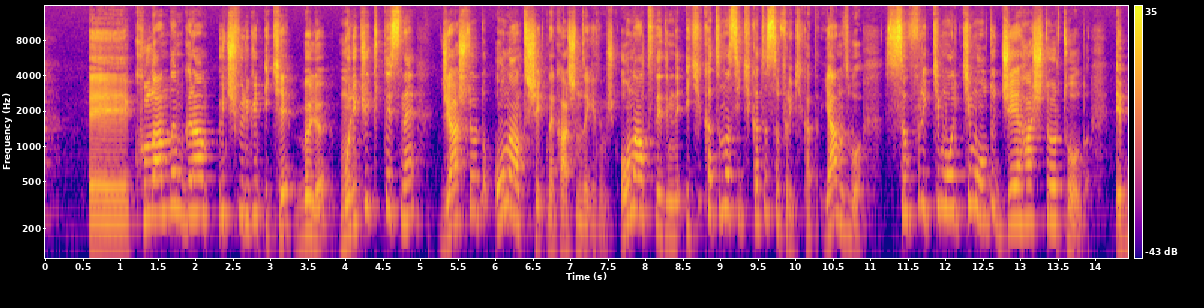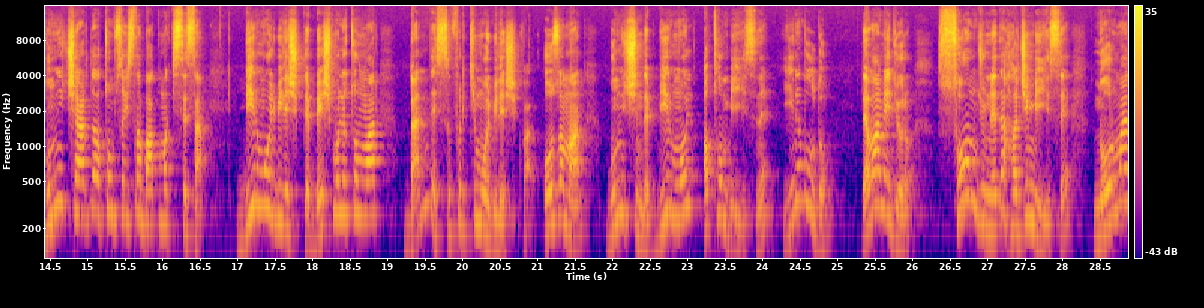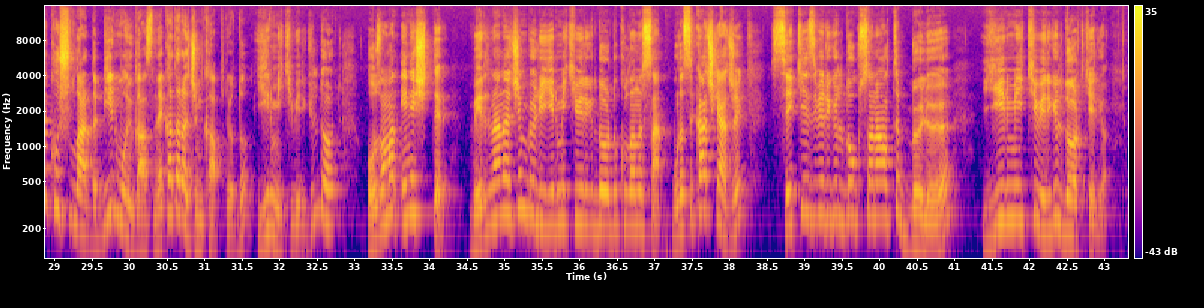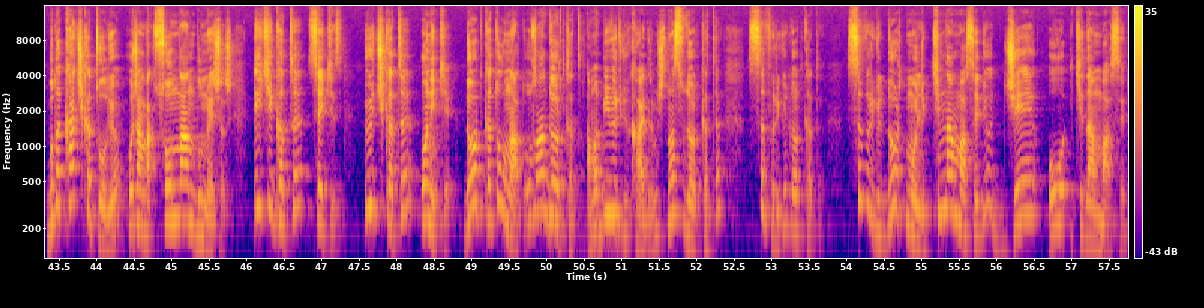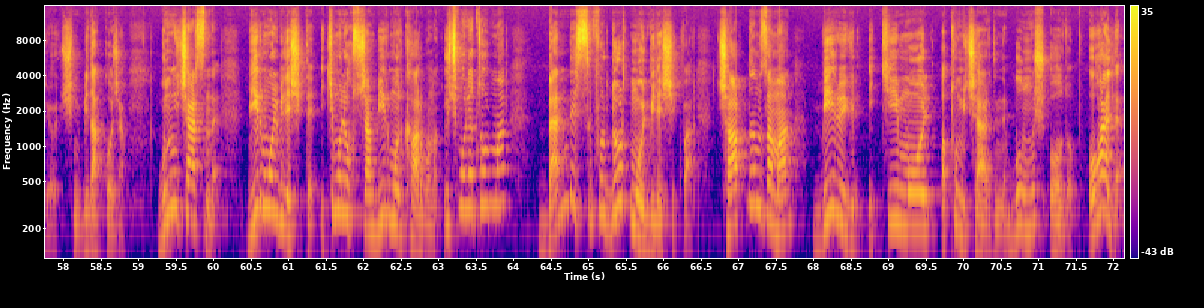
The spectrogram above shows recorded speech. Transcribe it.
ee, kullandığım gram 3,2 bölü molekül kütlesine CH4'ü 16 şeklinde karşımıza getirmiş. 16 dediğimde 2 katı nasıl 2 katı? 0,2 katı. Yalnız bu 0,2 mol kim oldu? CH4 oldu. E bunun içeride atom sayısına bakmak istesem 1 mol bileşikte 5 mol atom var. Bende 0,2 mol bileşik var. O zaman bunun içinde 1 mol atom bilgisini yine buldum. Devam ediyorum. Son cümlede hacim bilgisi. Normal koşullarda 1 mol gaz ne kadar hacim kaplıyordu? 22,4. O zaman N eşittir. Verilen hacim bölü 22,4'ü kullanırsam burası kaç gelecek? 8,96 bölü 22,4 geliyor. Bu da kaç katı oluyor? Hocam bak sondan bulmaya çalış. 2 katı 8. 3 katı 12. 4 katı 16. O zaman 4 katı. Ama bir virgül kaydırmış. Nasıl 4 katı? 0,4 katı. 0,4 mollük kimden bahsediyor? CO2'den bahsediyor. Şimdi bir dakika hocam. Bunun içerisinde 1 mol bileşikte 2 mol oksijen 1 mol karbonu 3 mol atom var. Bende 0,4 mol bileşik var. Çarptığım zaman 1,2 mol atom içerdiğini bulmuş oldum. O halde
